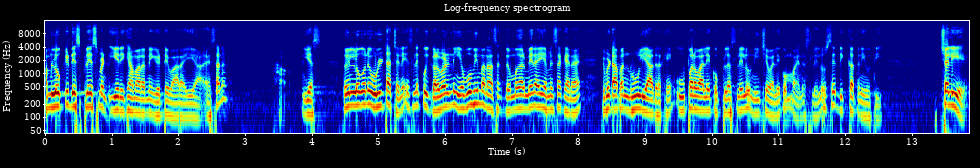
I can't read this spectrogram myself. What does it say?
हम लोग की डिस्प्लेसमेंट ये देखिए हमारा नेगेटिव आ रहा है ये, ऐसा ना? हाँ यस तो इन लोगों ने उल्टा चले, इसलिए कोई गड़बड़ नहीं है, वो भी बना सकते हो, मगर मेरा ये हमेशा कहना है कि बेटा अपन रूल याद रखें, ऊपर वाले को प्लस ले लो, नीचे वाले को माइनस ले लो, उससे दिक्कत नहीं होती। चलिए,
